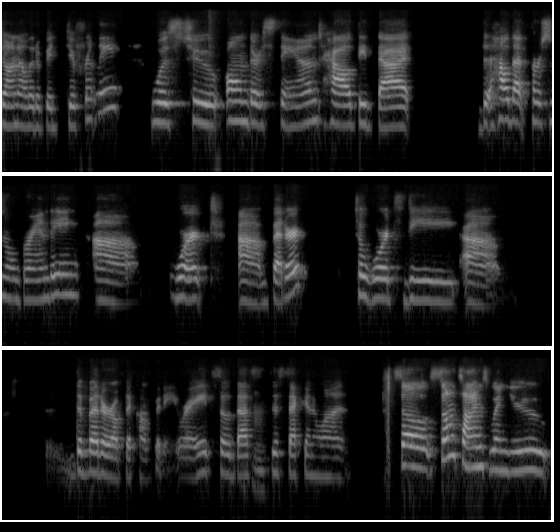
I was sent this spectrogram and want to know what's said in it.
done a little bit differently was to understand how did that, the, how that personal branding uh, worked um, better towards the um, the better of the company, right? So that's mm-hmm. the second one. So sometimes when you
